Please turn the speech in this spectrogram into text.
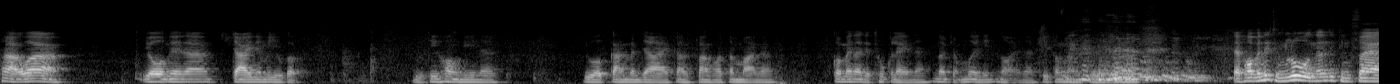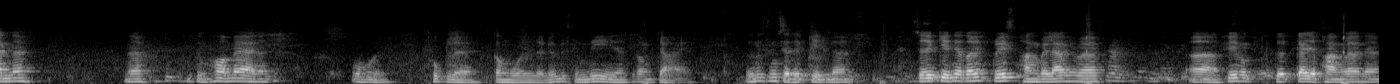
ถ้าหากว่าโยมเนี่ยนะใจเนี่ยมาอยู่กับ อยู่ที่ห้องนี้นะ อยู่กับการบรรยายการฟังของอาตมานะ ก็ไม่น่าจะทุกข์อะไรนะ นอกจากเมื่อยนิดหน่อยนะที่ต้องนั่งคุยนะแต่พอไปนึกถึงลูกนะนึกถึงแฟนนะนะนึกถึงพ่อแม่นะ โอ้โหทุกข์เลยกังวลเลยนึกถึงหนี้นะที่ต้องจ่ายหรือนึกถึงเศรษฐกิจนะเศรษฐกิจเนี่ยตอนนี้กรีซพังไปแล้วใช่ไหมอ่ากรีซมันเกิดใกล้จะพังแล้วนะ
